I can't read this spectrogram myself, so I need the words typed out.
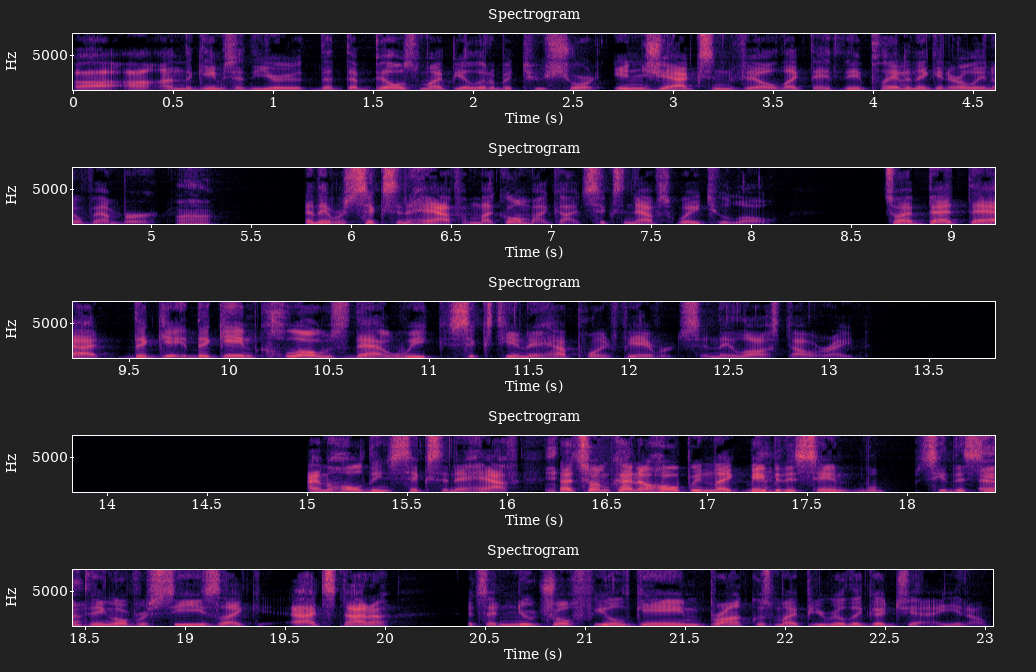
uh, on the games of the year that the Bills might be a little bit too short in Jacksonville. Like they they played, I think, in early November. Uh-huh. and they were six and a half. I'm like, oh my God, six and a half is way too low. So I bet that the, ga- the game closed that week 16 and a half point favorites, and they lost outright. I'm holding six and a half. That's what I'm kind of hoping. Like maybe the same. We'll see the same Yeah. thing overseas. Like it's not a. It's a neutral field game. Broncos might be really good. You know,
